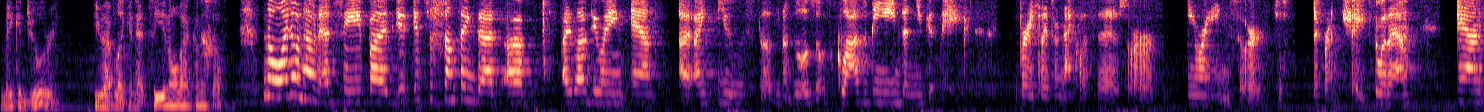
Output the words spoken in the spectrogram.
making jewelry. Do you have like an Etsy and all that kind of stuff? No, I don't have an Etsy, but it, it's just something that uh, I love doing, and I, I use the you know those those glass beads, and you can make bracelets or necklaces or earrings or just different shapes with them. And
